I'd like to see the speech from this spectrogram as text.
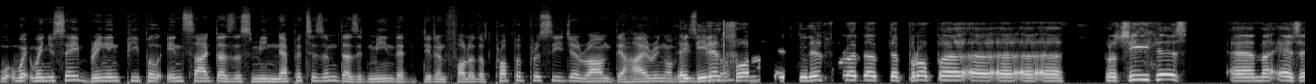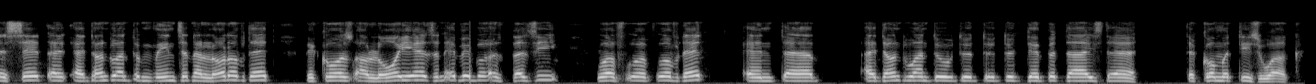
W- when you say bringing people inside, does this mean nepotism? Does it mean that didn't follow the proper procedure around the hiring of they these didn't people? Follow, they didn't follow the, the proper uh, uh, uh, uh, procedures. Um, as I said, I, I, don't want to mention a lot of that because our lawyers and everybody is busy with, with, with that. And uh, I don't want to, to, to, to jeopardize the, the committee's work.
